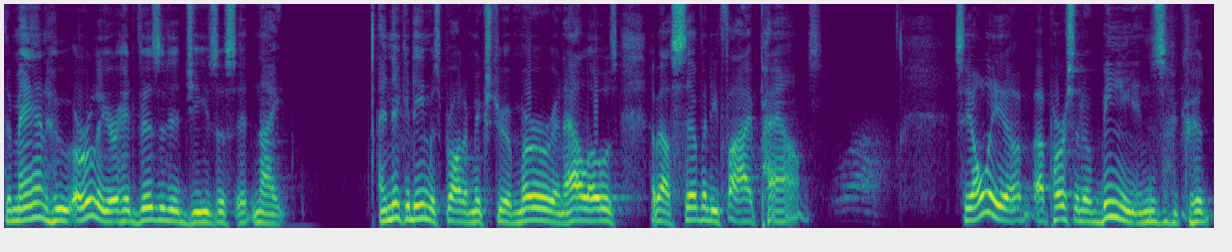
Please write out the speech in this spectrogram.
the man who earlier had visited Jesus at night. And Nicodemus brought a mixture of myrrh and aloes, about 75 pounds. See, only a, a person of means could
